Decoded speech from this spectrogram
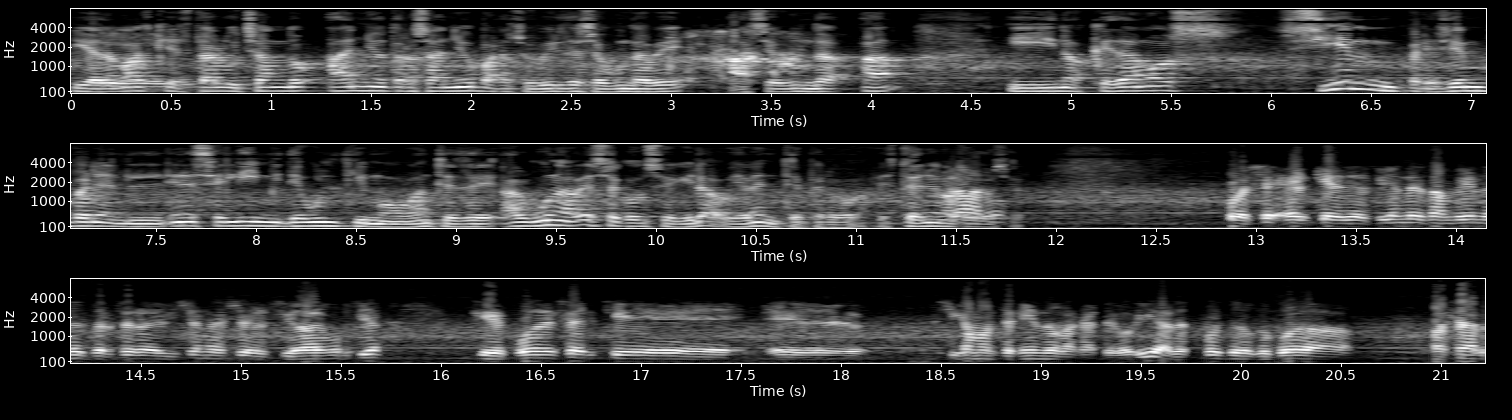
Y además que está luchando año tras año para subir de segunda B a segunda A y nos quedamos siempre, siempre en, ese límite último antes de... Alguna vez se conseguirá, obviamente, pero este año no puede ser. Pues el que defiende también de tercera división es el Ciudad de Murcia, que puede ser que eh, siga manteniendo la categoría después de lo que pueda pasar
